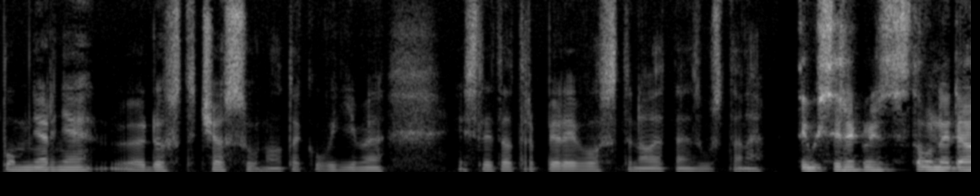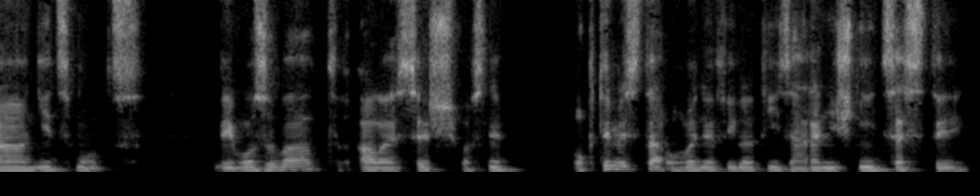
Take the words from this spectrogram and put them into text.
poměrně eh, dost času. No, tak uvidíme, jestli ta trpělivost na letné zůstane. Ty už si řekl, že se z toho nedá nic moc vyvozovat, ale jsi vlastně optimista ohledně této zahraniční cesty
